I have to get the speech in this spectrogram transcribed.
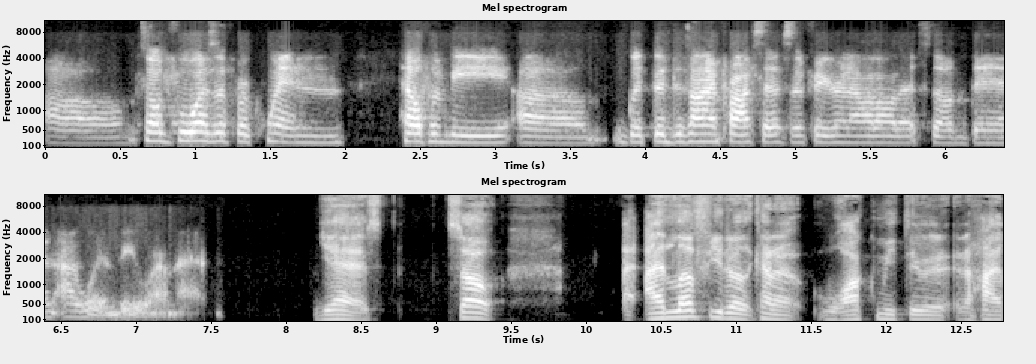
Um, so if it wasn't for Quentin helping me um, with the design process and figuring out all that stuff, then I wouldn't be where I'm at. Yes. So I'd love for you to kind of walk me through it at a high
